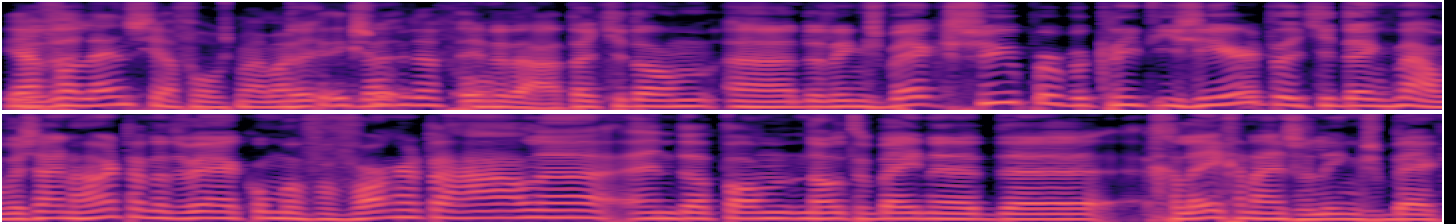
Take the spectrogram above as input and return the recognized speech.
Ja, dat- Valencia volgens mij. Maar de- ik zoek de- het even op. Inderdaad, dat je dan eh, de linksback super bekritiseert. Dat je denkt, nou, we zijn hard aan het werk om een vervanger te halen. En dat dan notabene de gelegenheidslinksback...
